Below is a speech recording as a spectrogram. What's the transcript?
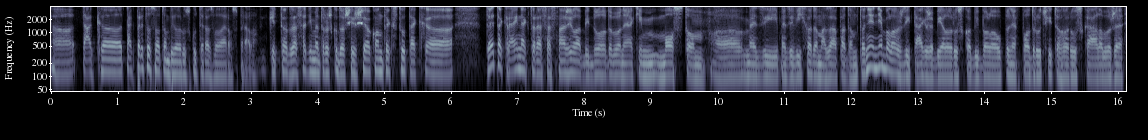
A, tak, tak preto sa o tom Bielorusku teraz veľa rozpráva. Keď to zasadíme trošku do širšieho kontextu, tak to je tá krajina, ktorá sa snažila byť dlhodobo nejakým mostom medzi, medzi východom a západom. To nie, nebolo vždy tak, že Bielorusko by bolo úplne v područí toho Ruska, alebo že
